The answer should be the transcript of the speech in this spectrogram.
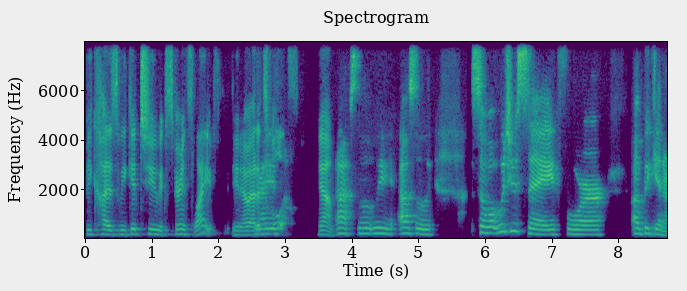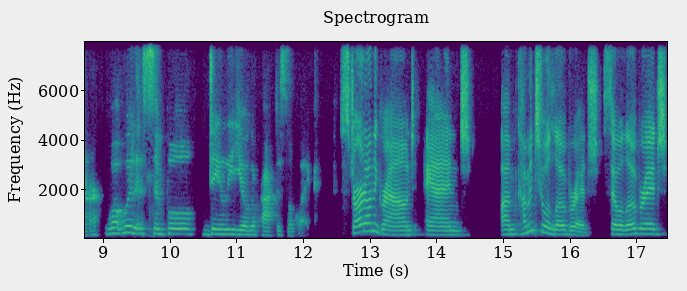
because we get to experience life you know at right. its fullest. Yeah. Absolutely. Absolutely so what would you say for a beginner what would a simple daily yoga practice look like start on the ground and um, come into a low bridge. So a low bridge,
